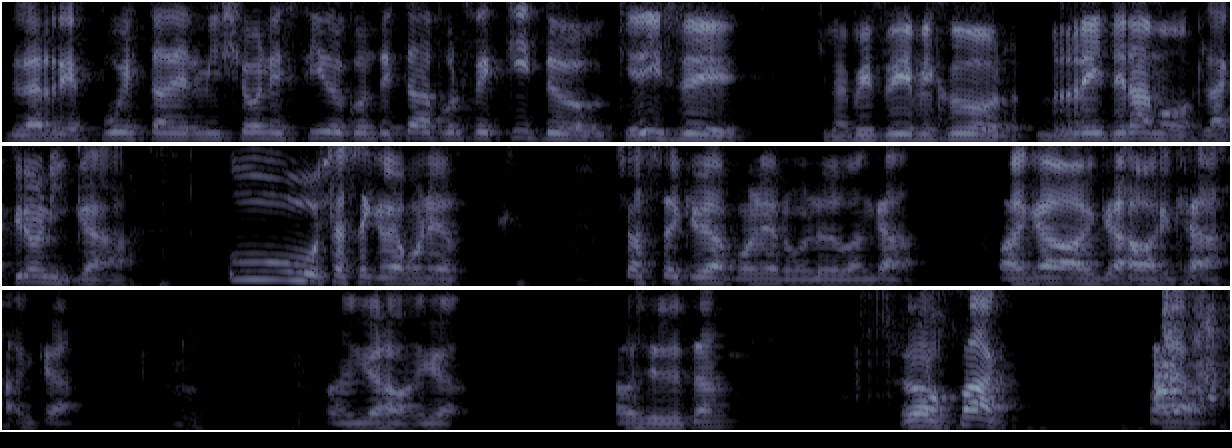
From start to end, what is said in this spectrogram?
La respuesta del millón ha sido contestada por Fesquito, que dice que la PC mejor. Reiteramos, la crónica. Uh, ya sé qué voy a poner. Ya sé qué voy a poner, boludo. Banca. Banca, banca, banca, banca. Banca, banca. A ver si te está. No, fuck. Para.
